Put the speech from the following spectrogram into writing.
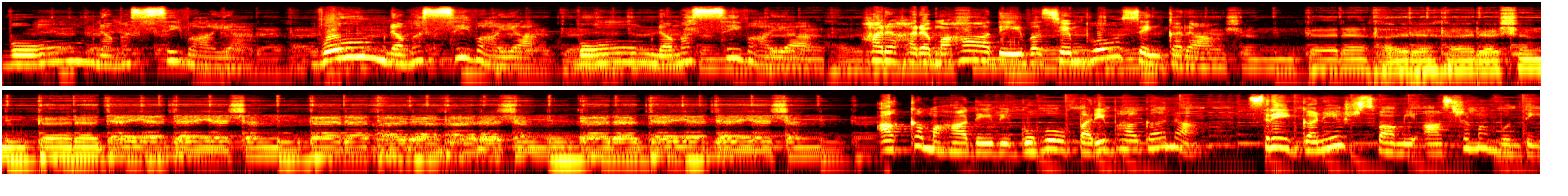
ఓం నమ శివాయ. ఓం నమ శివాయ. ఓం నమ శివాయ. హర హర మహాదేవ శంభో శంకర. శంకర హర హర శంకర జయ జయ శంకర హర హర శంకర జయ జయ శంకర. అక్క మహాదేవి గుహో పరిభాగాన శ్రీ గణేష్ స్వామి ఆశ్రమం ఉంది.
